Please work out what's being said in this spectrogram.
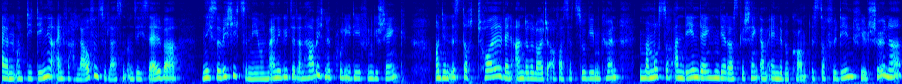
Ähm, und die Dinge einfach laufen zu lassen und sich selber nicht so wichtig zu nehmen. Und meine Güte, dann habe ich eine coole Idee für ein Geschenk und dann ist doch toll, wenn andere Leute auch was dazugeben können. Man muss doch an den denken, der das Geschenk am Ende bekommt. Ist doch für den viel schöner.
